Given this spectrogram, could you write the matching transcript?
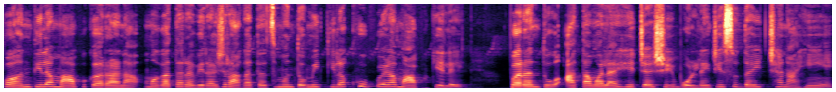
पण तिला माफ करा ना. मग आता रविराज रागातच म्हणतो मी तिला खूप वेळा माफ केलंय. परंतु आता मला ह्याच्याशी बोलण्याची सुद्धा इच्छा नाही आहे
